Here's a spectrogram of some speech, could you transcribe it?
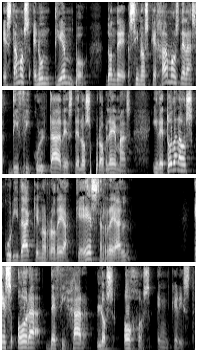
Estamos en un tiempo donde si nos quejamos de las dificultades, de los problemas y de toda la oscuridad que nos rodea, que es real, es hora de fijar los ojos en Cristo.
